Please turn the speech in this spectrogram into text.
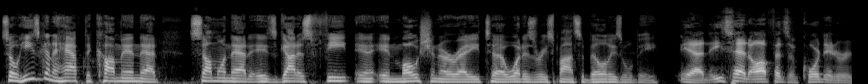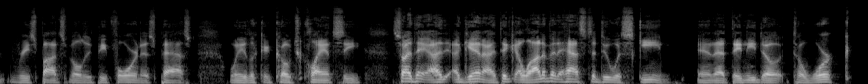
so he's going to have to come in that someone that has got his feet in, in motion already to what his responsibilities will be. Yeah, and he's had offensive coordinator responsibilities before in his past when you look at Coach Clancy. So I think, again, I think a lot of it has to do with scheme and that they need to to work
